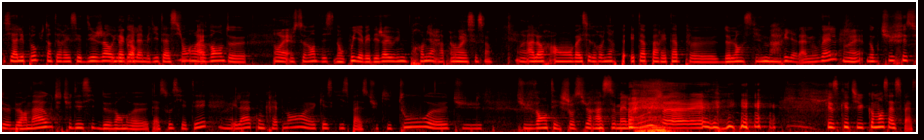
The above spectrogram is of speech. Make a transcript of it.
si, à l'époque tu t'intéressais déjà au yoga, à la méditation, Ouais. avant de Ouais, justement de. Donc oui, il y avait déjà eu une première approche. ouais c'est ça. ouais. Alors, on va essayer de revenir étape par étape euh, de l'ancienne Marie à la nouvelle. Donc, tu fais ce burn-out, tu décides de vendre euh, ta société. Et là, concrètement, qu'est-ce qui se passe? Tu quittes tout tu, tu vends tes chaussures à semelles rouges Qu'est-ce que tu, comment ça se passe?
